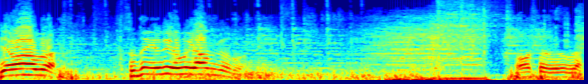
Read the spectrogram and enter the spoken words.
cevabı. Suda yanıyor mu yanmıyor mu? Ortaları bırak.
